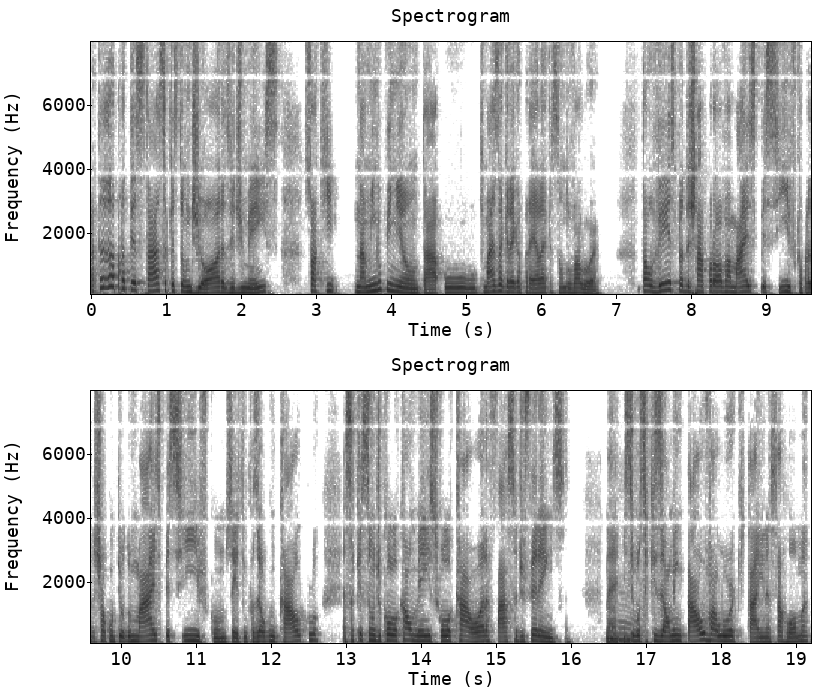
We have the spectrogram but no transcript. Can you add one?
Até dá para testar essa questão de horas e de mês, só que, na minha opinião, tá, o, o que mais agrega para ela é a questão do valor. Talvez para deixar a prova mais específica, para deixar o conteúdo mais específico, não sei, tem que fazer algum cálculo, essa questão de colocar o mês, colocar a hora faça diferença. Né? Uhum. E se você quiser aumentar o valor que está aí nessa Roma,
